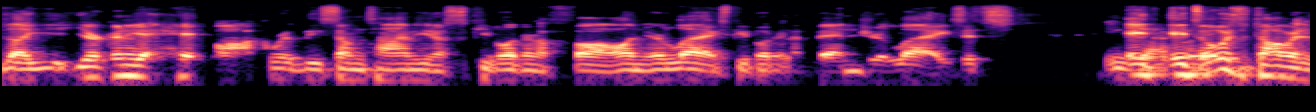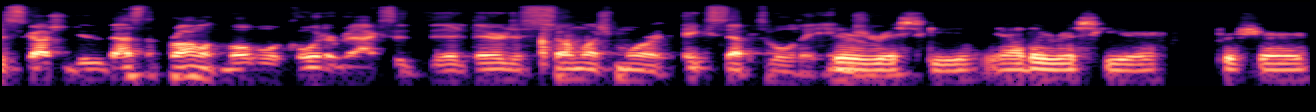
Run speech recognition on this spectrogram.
like you're gonna get hit awkwardly sometimes you know people are gonna fall on your legs people are gonna bend your legs it's it, it's always a topic of discussion dude that's the problem with mobile quarterbacks they're, they're just so much more acceptable to injury. they're injury risky. Yeah, they're riskier for sure.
